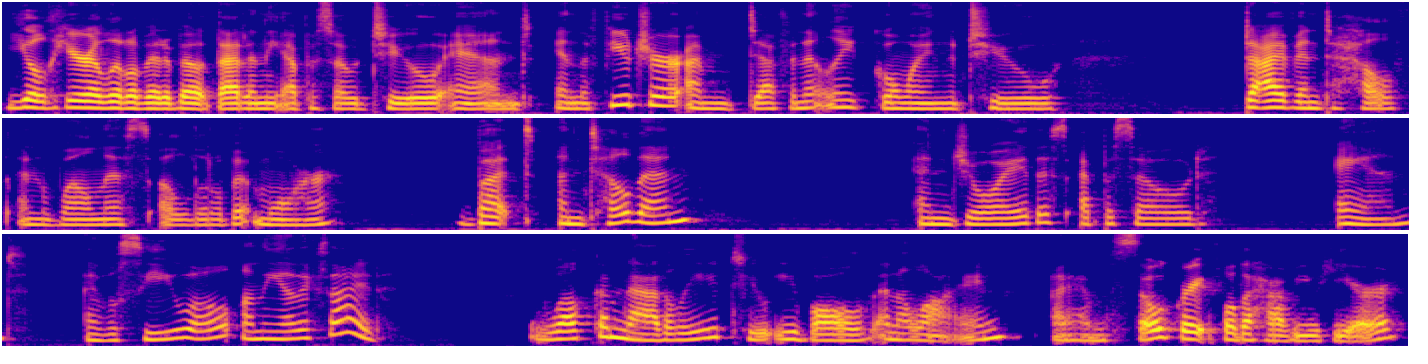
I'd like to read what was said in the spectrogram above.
You'll hear a little bit about that in the episode too. And in the future, I'm definitely going to dive into health and wellness a little bit more. But until then, enjoy this episode, and I will see you all on the other side. Welcome, Natalie, to Evolve and Align. I am so grateful to have you here.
